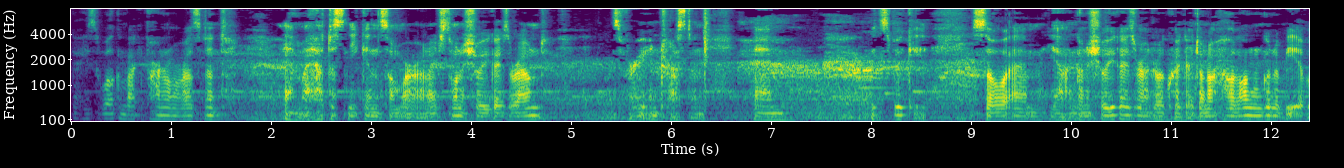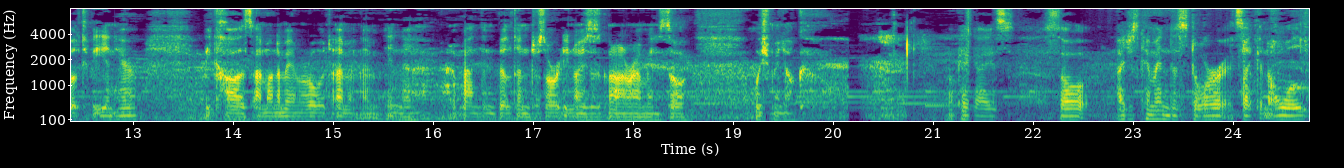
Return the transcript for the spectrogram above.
Guys, welcome back to Paranormal Resident. Um, I had to sneak in somewhere and I just want to show you guys around. It's very interesting. Um, it's spooky. So um, yeah, I'm going to show you guys around real quick. I don't know how long I'm going to be able to be in here because I'm on a main road. I'm, I'm in an abandoned building. There's already noises going on around me, so wish me luck. Okay guys, so I just came in this door. It's like an old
